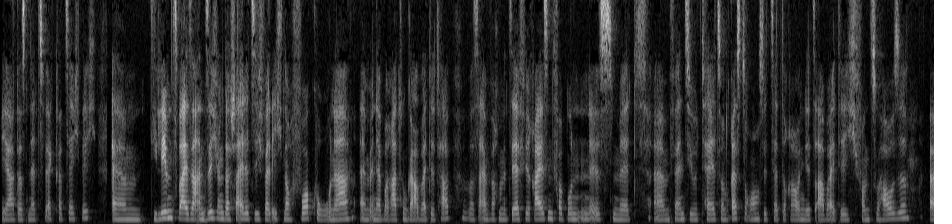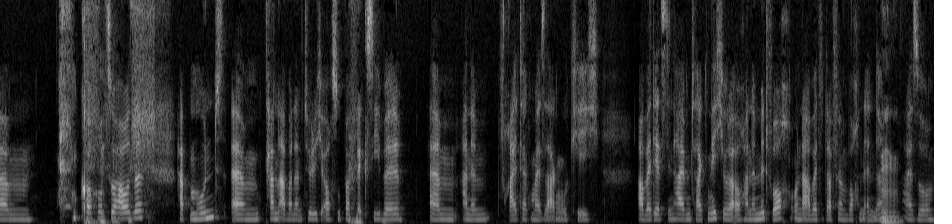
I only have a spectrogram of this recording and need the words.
ja, das Netzwerk tatsächlich. Ähm, die Lebensweise an sich unterscheidet sich, weil ich noch vor Corona ähm, in der Beratung gearbeitet habe, was einfach mit sehr viel Reisen verbunden ist, mit ähm, fancy Hotels und Restaurants etc. Und jetzt arbeite ich von zu Hause, ähm, koche zu Hause, habe einen Hund, ähm, kann aber natürlich auch super mhm. flexibel ähm, an einem Freitag mal sagen, okay, ich arbeite jetzt den halben Tag nicht oder auch an einem Mittwoch und arbeite dafür am Wochenende. Mhm. Also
